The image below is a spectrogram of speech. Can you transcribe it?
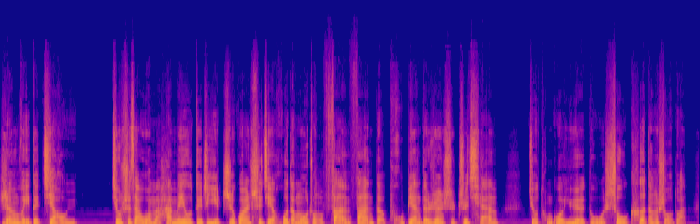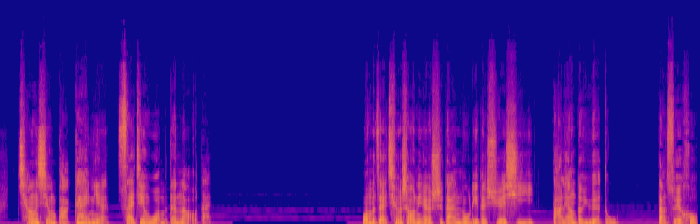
人为的教育。就是在我们还没有对这一直观世界获得某种泛泛的、普遍的认识之前，就通过阅读、授课等手段，强行把概念塞进我们的脑袋。我们在青少年时代努力的学习、大量的阅读，但随后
